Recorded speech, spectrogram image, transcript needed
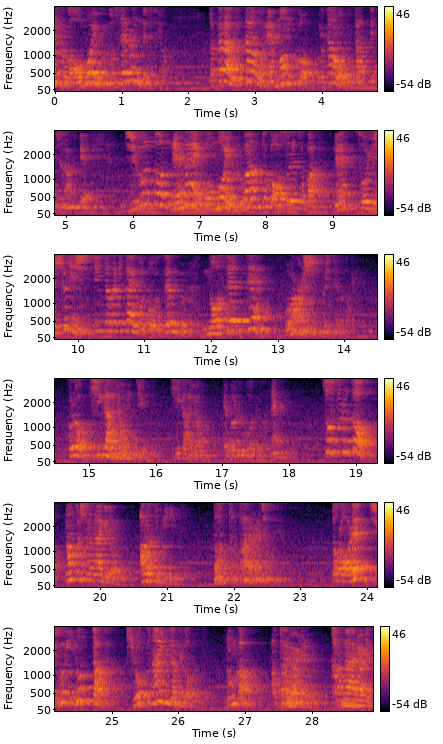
いとか思いを乗せるんですよ。だから歌をね文句を歌を歌ってんじゃなくて自分の願い思い不安とか恐れとかねそういう主に知っていただきたいことを全部乗せてワーシップしてるわけ。これを「火が4」っていう「火が4」ヘブル語ではね。そうするとなんか知らないけどある時にバッと与えられちゃうんだよ。だからあれ自分祈った記憶ないんだけどなんか与えられる考えられる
